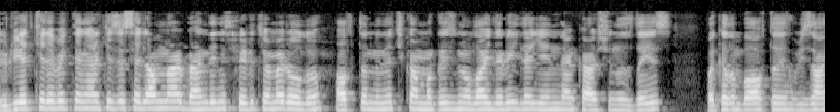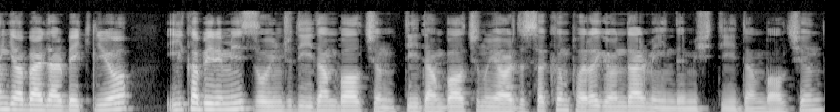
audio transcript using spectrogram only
Hürriyet Kelebek'ten herkese selamlar. Ben Deniz Ferit Ömeroğlu. Haftanın öne çıkan magazin olaylarıyla yeniden karşınızdayız. Bakalım bu hafta bizi hangi haberler bekliyor? İlk haberimiz oyuncu Didem Balçın. Didem Balçın uyardı. Sakın para göndermeyin demiş Didem Balçın.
